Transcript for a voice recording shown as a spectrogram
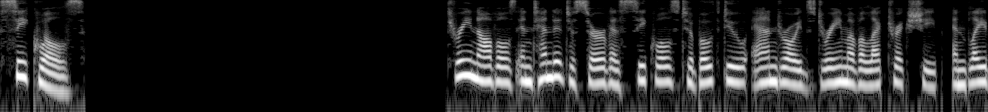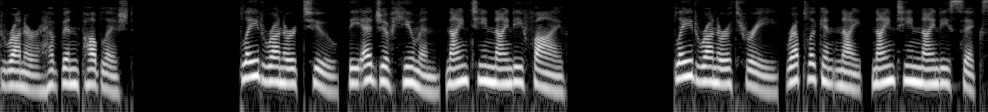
Sequels Three novels intended to serve as sequels to both Do Android's Dream of Electric Sheep, and Blade Runner have been published. Blade Runner 2, The Edge of Human 1995, Blade Runner 3, Replicant Night 1996.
